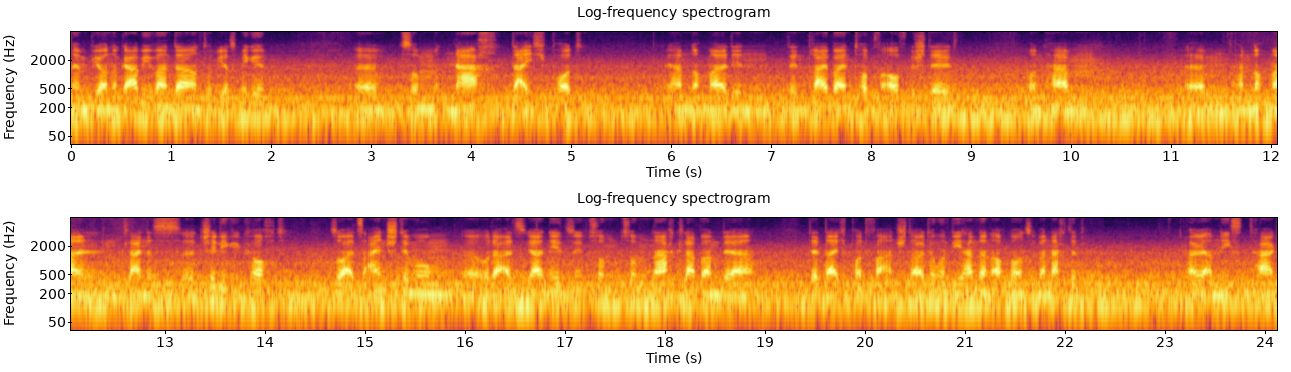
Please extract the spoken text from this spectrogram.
ähm, Björn und Gabi waren da und Tobias Migge äh, zum Nachdeichpot. Wir haben nochmal den, den Dreibeintopf aufgestellt und haben, ähm, haben nochmal ein kleines äh, Chili gekocht, so als Einstimmung äh, oder als, ja, nee, zum, zum Nachklappern der, der Deichpott-Veranstaltung. Und die haben dann auch bei uns übernachtet, weil wir am nächsten Tag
